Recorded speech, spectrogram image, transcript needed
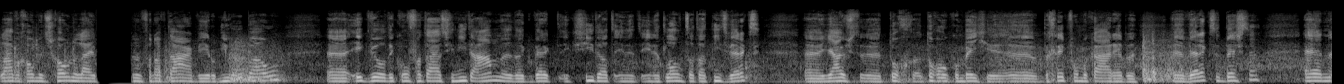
Laten we gewoon met schone lijf vanaf daar weer opnieuw opbouwen. Uh, ik wil de confrontatie niet aan. Uh, ik, zie dat in het, in het land dat dat niet werkt. Uh, juist toch, toch ook een beetje begrip voor elkaar hebben werkt het beste. En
